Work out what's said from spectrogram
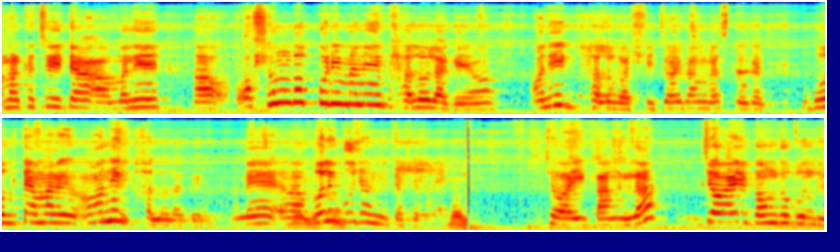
আমার কাছে এটা মানে আহ, অসম্ভব পরিমাণে ভালো লাগে। অনেক ভালোবাসি জয় বাংলা স্লোগান। বলতে আমার অনেক ভালো লাগে। মানে বলে বোঝানো যাবে জয় বাংলা জয় বঙ্গবন্ধু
